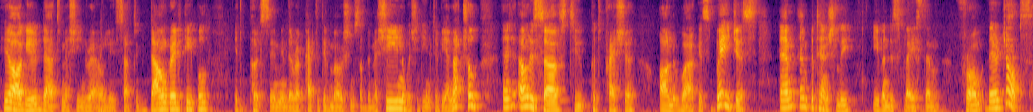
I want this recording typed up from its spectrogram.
He argued that machinery only served to downgrade people, it puts them in the repetitive motions of the machine, which he deemed to be unnatural, and it only serves to put pressure on workers' wages um, and potentially even displace them from their jobs.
